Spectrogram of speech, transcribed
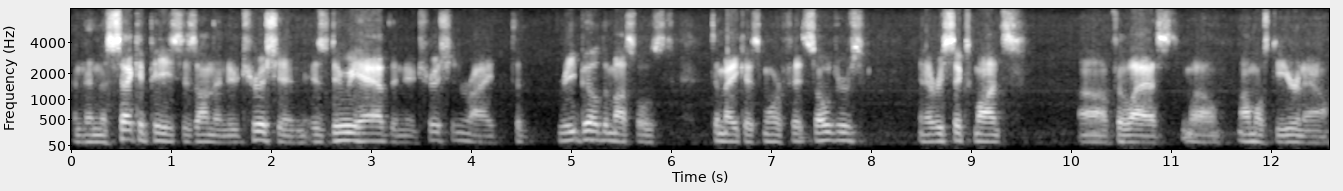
and then the second piece is on the nutrition. Is do we have the nutrition right to rebuild the muscles to make us more fit soldiers? And every six months, uh, for the last, well, almost a year now.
